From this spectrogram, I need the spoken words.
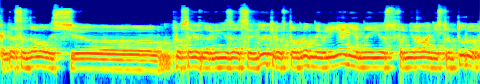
когда создавалась э, профсоюзная организация докеров, то огромное влияние на ее формирование и структуру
